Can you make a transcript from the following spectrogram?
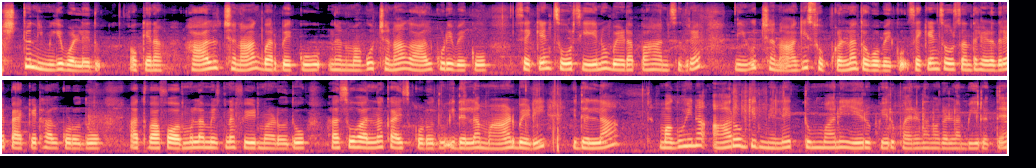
ಅಷ್ಟು ನಿಮಗೆ ಒಳ್ಳೆಯದು ಓಕೆನಾ? ಹಾಲು ಚೆನ್ನಾಗಿ ಬರಬೇಕು ನನ್ನ ಮಗು ಚೆನ್ನಾಗಿ ಹಾಲು ಕುಡಿಬೇಕು. ಸೆಕೆಂಡ್ ಸೋರ್ಸ್ ಏನೂ ಬೇಡಪ್ಪ ಅನಿಸಿದ್ರೆ ನೀವು ಚೆನ್ನಾಗಿ ಸೊಪ್ಪುಗಳನ್ನ ತೊಗೋಬೇಕು. ಸೆಕೆಂಡ್ ಸೋರ್ಸ್ ಅಂತ ಹೇಳಿದ್ರೆ ಪ್ಯಾಕೆಟ್ ಹಾಲು ಕೊಡೋದು, ಅಥವಾ ಫಾರ್ಮುಲಾ ಮಿಲ್ಕ್ನ ಫೀಡ್ ಮಾಡೋದು, ಹಸು ಹಾಲನ್ನ ಕಾಯಿಸ್ಕೊಡೋದು, ಇದೆಲ್ಲ ಮಾಡಬೇಡಿ. ಇದೆಲ್ಲ ಮಗುವಿನ ಆರೋಗ್ಯದ ಮೇಲೆ ತುಂಬಾ ಏರುಪೇರು ಪರಿಣಾಮಗಳನ್ನ ಬೀರುತ್ತೆ.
